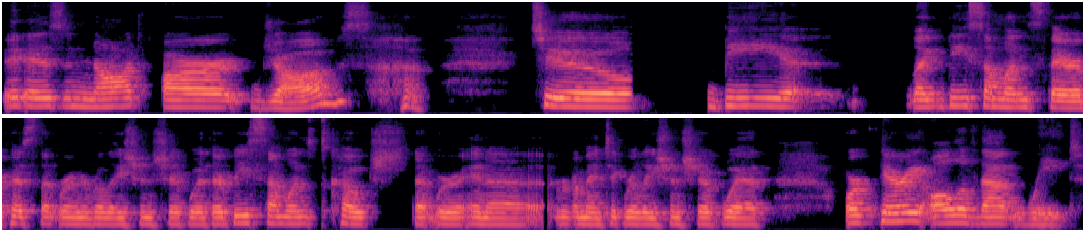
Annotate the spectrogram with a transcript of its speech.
it is not our jobs to be like be someone's therapist that we're in a relationship with or be someone's coach that we're in a romantic relationship with or carry all of that weight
